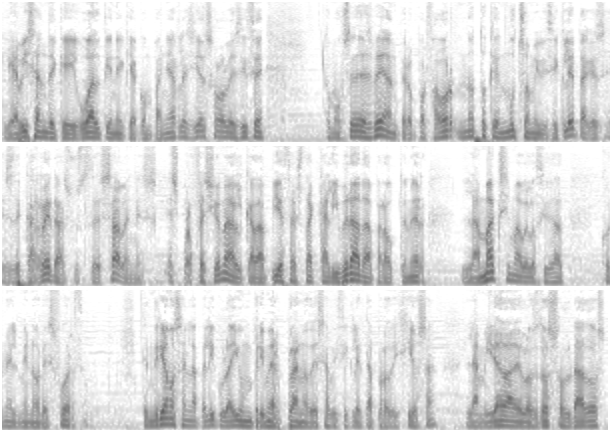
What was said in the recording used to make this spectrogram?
le avisan de que igual tiene que acompañarles y él solo les dice, como ustedes vean, pero por favor no toquen mucho mi bicicleta, que es, de carreras, ustedes saben, es, es profesional, cada pieza está calibrada para obtener la máxima velocidad con el menor esfuerzo. Tendríamos en la película ahí un primer plano de esa bicicleta prodigiosa, la mirada de los dos soldados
